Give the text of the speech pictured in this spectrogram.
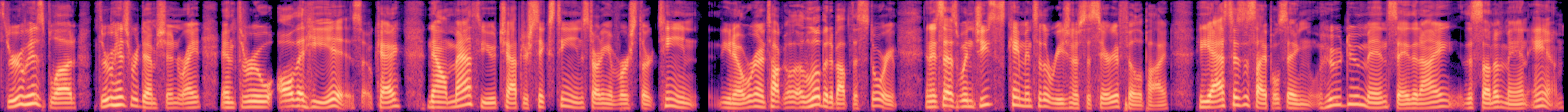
through his blood, through his redemption, right? And through all that he is, okay? Now, Matthew chapter 16, starting at verse 13, you know, we're going to talk a little bit about this story. And it says, When Jesus came into the region of Caesarea Philippi, he asked his disciples, saying, Who do men say that I, the Son of Man, am?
